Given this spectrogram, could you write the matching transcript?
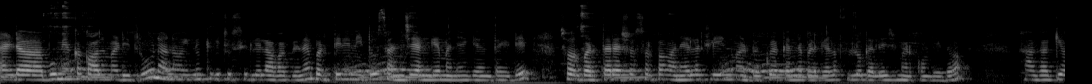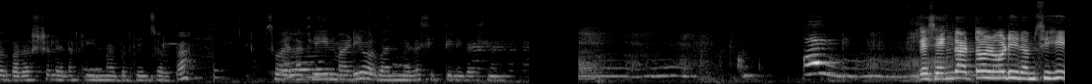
ಆ್ಯಂಡ್ ಭೂಮಿ ಅಕ್ಕ ಕಾಲ್ ಮಾಡಿದ್ರು. ನಾನು ಇನ್ನೂ ಕಿವಿ ಚುಸಿರ್ಲಿಲ್ಲ ಆವಾಗಲೇ ಬರ್ತೀನಿ ನೀತು ಸಂಜೆ ಹಂಗೆ ಮನೆಗೆ ಅಂತ ಹೇಳಿ. ಸೊ ಅವ್ರು ಬರ್ತಾರೆ. ಅಷ್ಟೋ ಸ್ವಲ್ಪ ಮನೆಯೆಲ್ಲ ಕ್ಲೀನ್ ಮಾಡಬೇಕು. ಯಾಕಂದರೆ ಬೆಳಗ್ಗೆ ಎಲ್ಲ ಫುಲ್ಲು ಗಲೀಜು ಮಾಡ್ಕೊಂಡಿದ್ದು. ಹಾಗಾಗಿ ಅವ್ರು ಬರೋಷ್ಟರಲ್ಲೆಲ್ಲ ಕ್ಲೀನ್ ಮಾಡಿಬಿಡ್ತೀನಿ ಸ್ವಲ್ಪ. ಸೊ ಎಲ್ಲ ಕ್ಲೀನ್ ಮಾಡಿ ಅವ್ರು ಬಂದಮೇಲೆ ಸಿಗ್ತೀನಿ ಗೈಸ್ ನಾನು. ಗೈಸ್ ಹೆಂಗೆ ಆಡ್ತಾಳೆ ನೋಡಿ ನಮ್ಮ ಸಿಹಿ.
